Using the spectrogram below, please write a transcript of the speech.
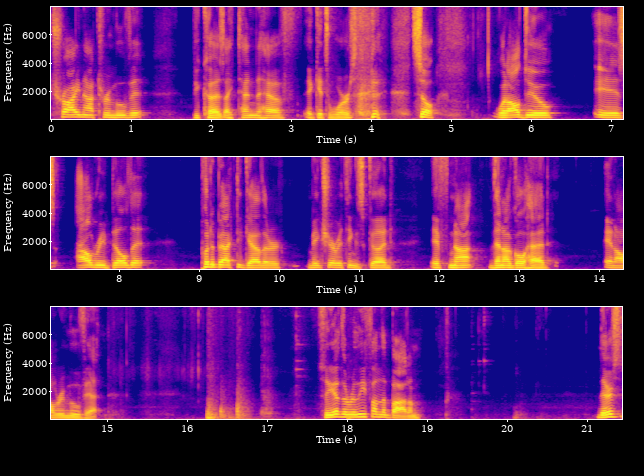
try not to remove it because I tend to have, it gets worse. so what I'll do is I'll rebuild it, put it back together, make sure everything's good. If not, then I'll go ahead and I'll remove it. So you have the relief on the bottom. There's,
